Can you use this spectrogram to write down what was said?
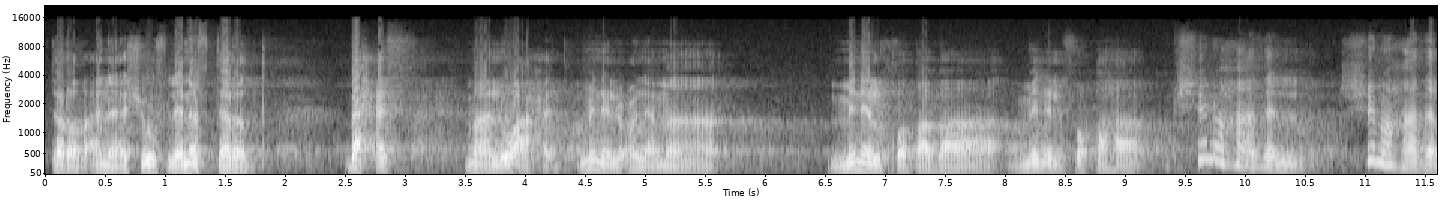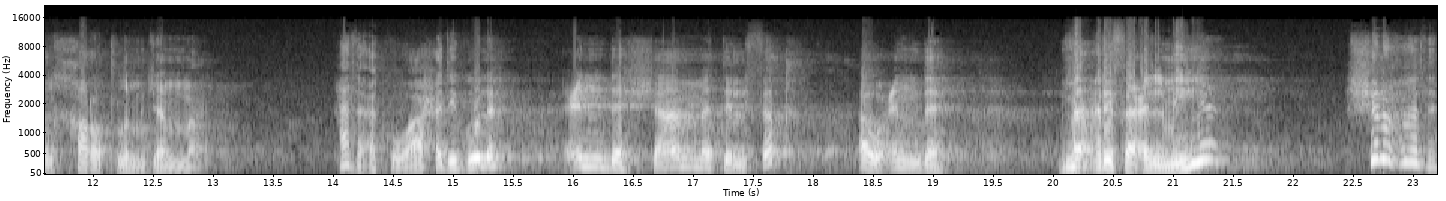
افترض أنا أشوف لنفترض بحث مال واحد من العلماء من الخطباء من الفقهاء شنو هذا شنو هذا الخرط المجمع؟ هذا أكو واحد يقوله عنده شامة الفقه أو عنده معرفة علمية؟ شنو هذا؟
